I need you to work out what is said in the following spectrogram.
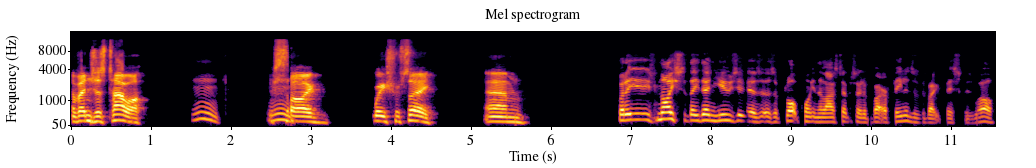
Avengers Tower. Mm. Mm. So we shall see. Um, but it's nice that they then use it as, as a plot point in the last episode about our feelings about Fisk as well.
